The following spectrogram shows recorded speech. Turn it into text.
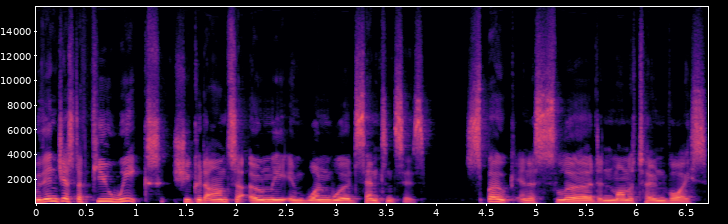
Within just a few weeks, she could answer only in one word sentences, spoke in a slurred and monotone voice.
